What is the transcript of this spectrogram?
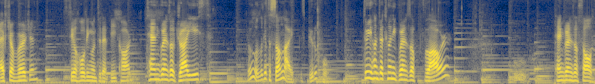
extra virgin, still holding onto that V card, 10 grams of dry yeast. Ooh, look at the sunlight, it's beautiful. 320 grams of flour, Ooh, 10 grams of salt.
